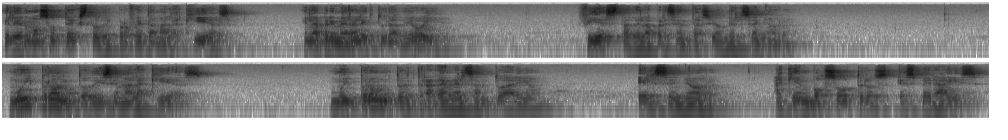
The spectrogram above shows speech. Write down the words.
el hermoso texto del profeta Malaquías en la primera lectura de hoy, fiesta de la presentación del Señor. Muy pronto, dice Malaquías, muy pronto entrará en el santuario el Señor a quien vosotros esperáis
